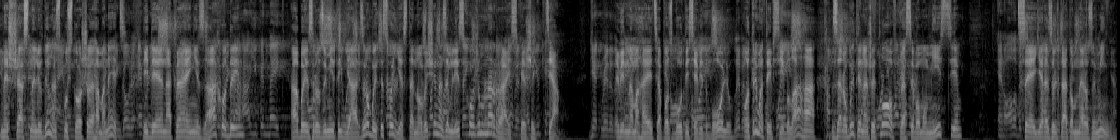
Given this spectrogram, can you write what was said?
Нещасна людина спустошує гаманець, йде на крайні заходи, аби зрозуміти, як зробити своє становище на землі схожим на райське життя. Він намагається позбутися від болю, отримати всі блага, заробити на житло в красивому місці. Це є результатом нерозуміння.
